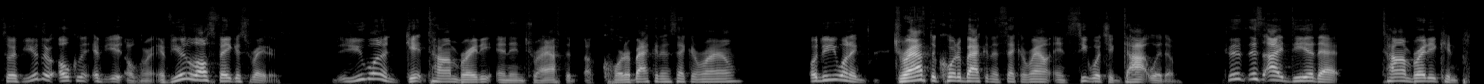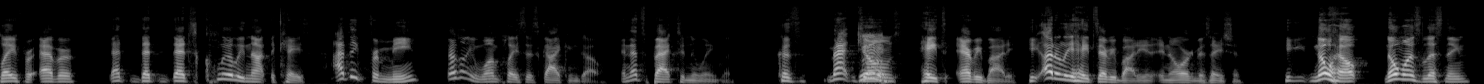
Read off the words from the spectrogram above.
So if you're the Oakland, if you Oakland, if you're the Las Vegas Raiders, do you want to get Tom Brady and then draft a, a quarterback in the second round, or do you want to draft a quarterback in the second round and see what you got with him? Because this idea that Tom Brady can play forever that that that's clearly not the case. I think for me, there's only one place this guy can go, and that's back to New England because hmm. Jones hates everybody. He utterly hates everybody in, in the organization. He no help. No one's listening.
